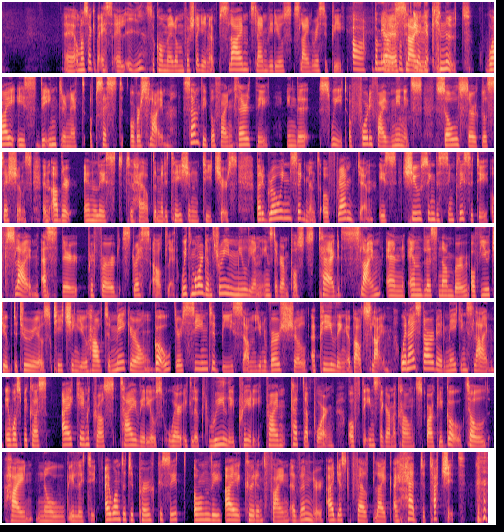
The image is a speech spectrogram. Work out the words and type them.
Eh, om man söker på SLI så kommer de första grejerna upp. Slime, slime videos, slime recipe, Ja, de gör eh, liksom sitt slime eget. knut. Why is the internet obsessed over slime? Some people find clarity in the suite of 45 minutes soul circle sessions and other enlist to help the meditation teachers. But a growing segment of Gramgen is choosing the simplicity of slime as their preferred stress outlet. With more than 3 million Instagram posts tagged slime and endless number of YouTube tutorials teaching you how to make your own go, there seemed to be some universal appealing about slime. When I started making slime, it was because I came across Thai videos where it looked really pretty. Prime Peta Porn of the Instagram account Sparkly Go told High Nobility. I wanted to purchase it, only I couldn't find a vendor. I just felt like I had to touch it.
